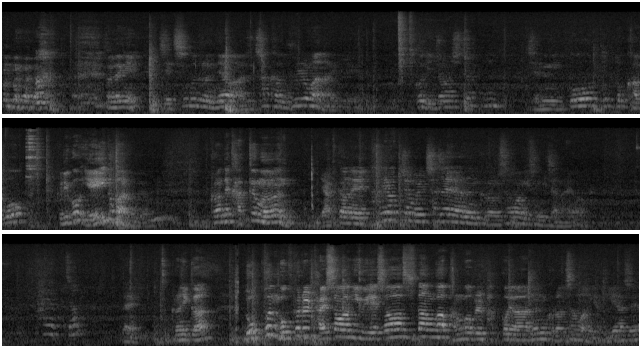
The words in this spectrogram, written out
선생님, 제 친구들은요 아주 착하고 훌륭한 아이들이에요. 그건 인정하시죠? 재능 있고 똑똑하고 그리고 예의도 바르고요. 그런데 가끔은 약간의 타협점을 찾아야 하는 그런 상황이 생기잖아요. 네. 그러니까 높은 목표를 달성하기 위해서 수단과 방법을 바꿔야 하는 그런 상황이에요. 이해하세요?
